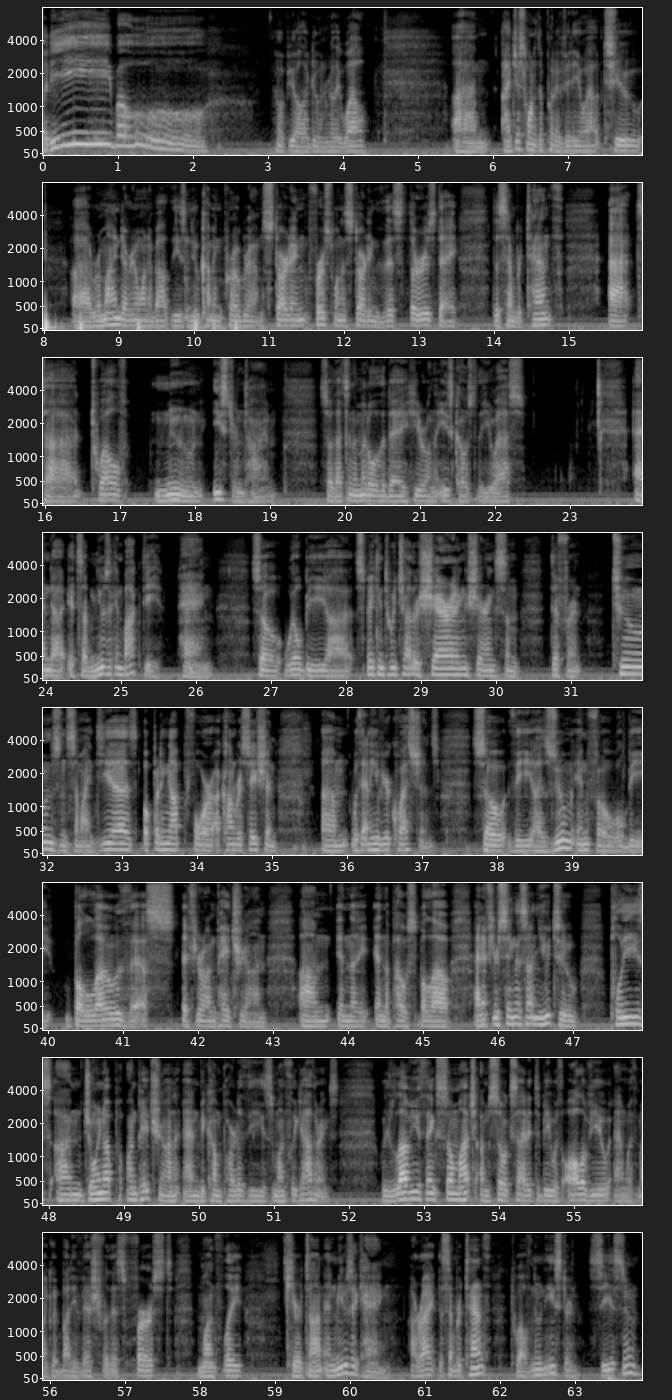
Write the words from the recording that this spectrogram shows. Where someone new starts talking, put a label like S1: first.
S1: Haribol. Hope you all are doing really well. Um, I just wanted to put a video out to uh, remind everyone about these new coming programs. Starting, first one is starting this Thursday, December 10th at uh, 12 noon Eastern Time. So that's in the middle of the day here on the East Coast of the U.S. And uh, it's a music and bhakti hang. So we'll be uh, speaking to each other, sharing, sharing some different tunes and some ideas, opening up for a conversation um, with any of your questions. So the uh, Zoom info will be below this if you're on Patreon um, in the in the post below. And if you're seeing this on YouTube, please um, join up on Patreon and become part of these monthly gatherings. We love you. Thanks so much. I'm so excited to be with all of you and with my good buddy Vish for this first monthly Kirtan and music hang. All right, December 10th, 12 noon Eastern. See you soon.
